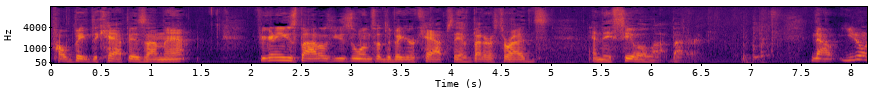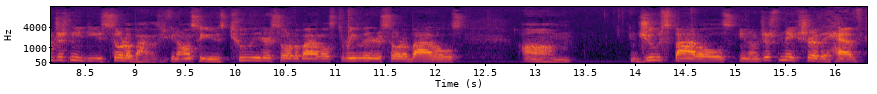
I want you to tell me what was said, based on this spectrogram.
how big the cap is on that. If you're going to use bottles, use the ones with the bigger caps. They have better threads and they seal a lot better. Now, you don't just need to use soda bottles. You can also use 2 liter soda bottles, 3 liter soda bottles, um, juice bottles, you know, just make sure they have,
